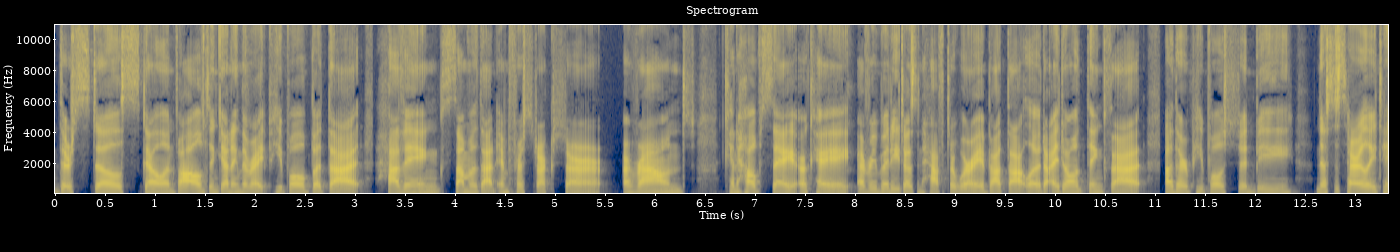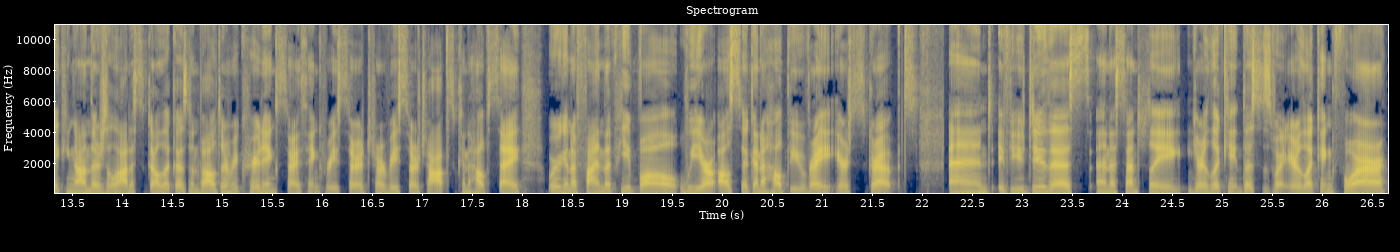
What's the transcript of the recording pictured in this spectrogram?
there's still skill involved in getting the right people, but that having some of that infrastructure around can help say, okay, everybody doesn't have to worry about that load. I don't think that other people should be necessarily taking on. There's a lot of skill that goes involved in recruiting. So I think research or research ops can help say, we're going to find the people. We are also going to help you write your script. And if you do this, and essentially you're looking, this is what you're looking for.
